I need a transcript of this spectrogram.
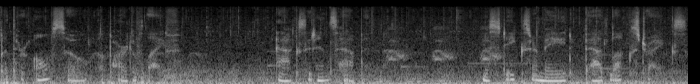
But they're also a part of life. Accidents happen. Mistakes are made, bad luck strikes.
